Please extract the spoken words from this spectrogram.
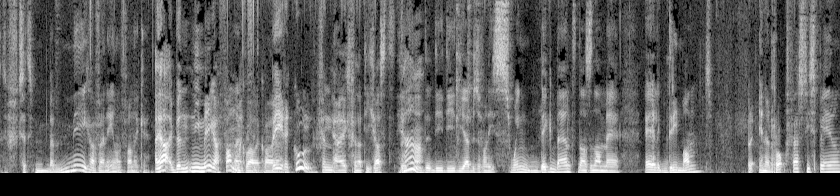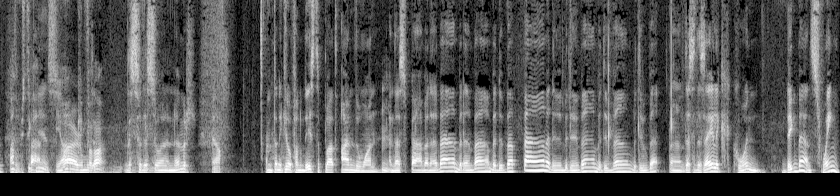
ik, zit, ben mega Van Halen fan, ik. Ah ja, ik ben niet mega fan, maar Ik wel, vind ik wel, het ja. cool. Ik vind, Ja, ik vind dat die gast, Ja. die, die, die hebben ze van die swing big band, dat ze dan met eigenlijk drie man in een rockversie spelen. Ah, dat wist ik niet eens. Ja, Ah, moet- dat is, dat is zo'n nummer. ja. En dan ik heel van de eerste plaat I'm the One. En dat is... Dat is, dat is eigenlijk gewoon big band, swing.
